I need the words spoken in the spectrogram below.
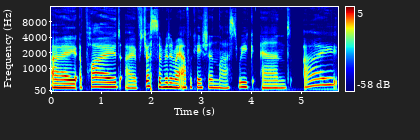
I applied, I've just submitted my application last week, and I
